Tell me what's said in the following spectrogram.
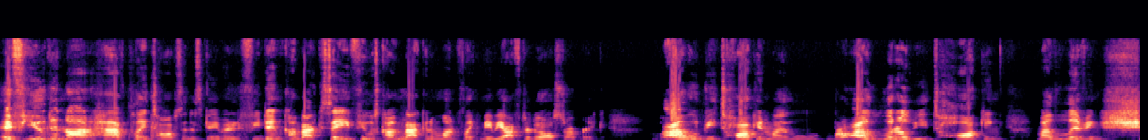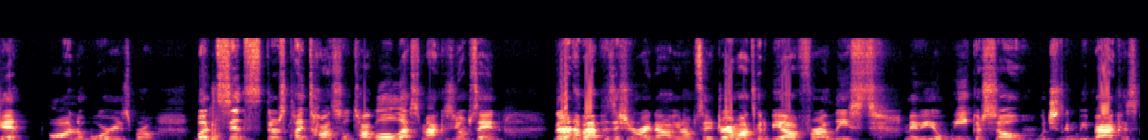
If you did not have Klay Thompson this game, and if he didn't come back, say if he was coming back in a month, like maybe after the All Star break, I would be talking my bro. I would literally be talking my living shit on the Warriors, bro. But since there's Klay Thompson, we'll talk a little less smack, cause you know what I'm saying. They're in a bad position right now. You know what I'm saying. Draymond's gonna be out for at least maybe a week or so, which is gonna be bad, cause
